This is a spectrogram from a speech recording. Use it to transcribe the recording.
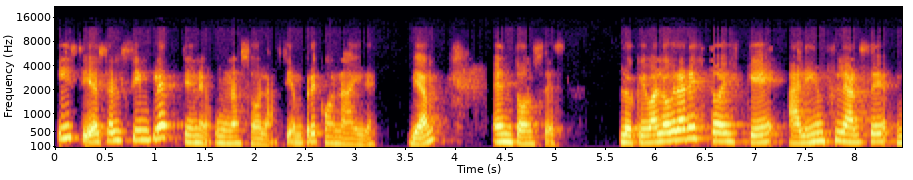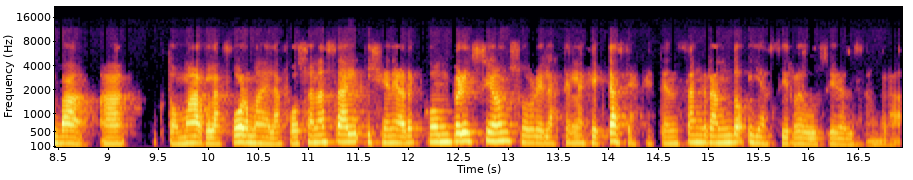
Y si es el simple, tiene una sola, siempre con aire. Bien, entonces lo que va a lograr esto es que al inflarse va a tomar la forma de la fosa nasal y generar compresión sobre las telangiectasias que estén sangrando y así reducir el sangrado.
